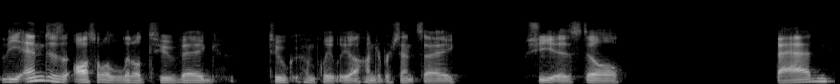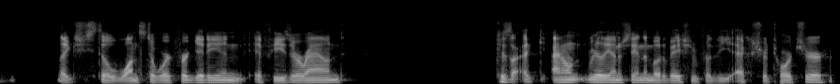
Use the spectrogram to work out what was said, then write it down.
the end is also a little too vague to completely 100% say she is still bad. Like she still wants to work for Gideon if he's around because I I don't really understand the motivation for the extra torture.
